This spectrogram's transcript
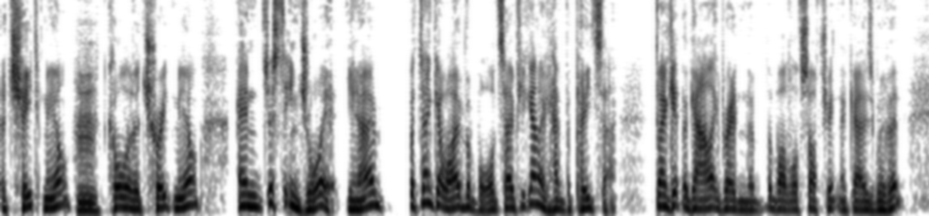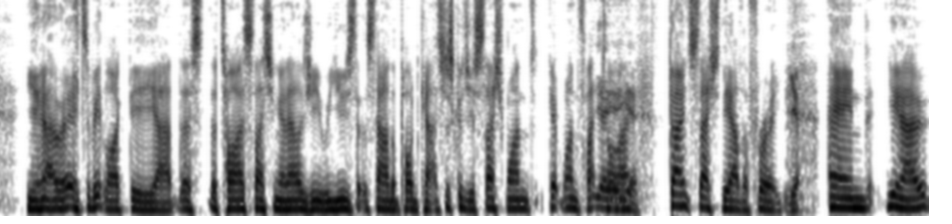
a cheat meal, hmm. call it a treat meal and just enjoy it, you know, but don't go overboard. So if you're going to have the pizza, don't get the garlic bread and the, the bottle of soft drink that goes with it. You know, it's a bit like the uh, the, the tire slashing analogy we used at the start of the podcast. Just because you slash one, get one flat Yeah, yeah, tire, yeah. don't slash the other three. Yep. And you know,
